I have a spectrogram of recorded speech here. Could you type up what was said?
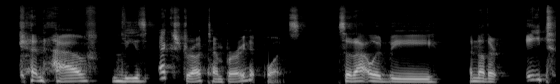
can have these extra temporary hit points. So that would be another eight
